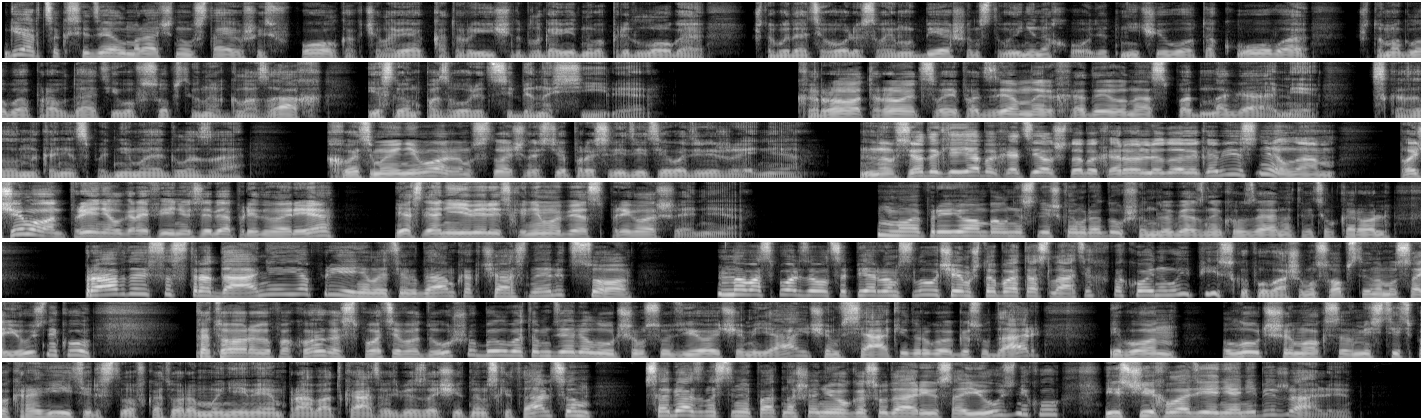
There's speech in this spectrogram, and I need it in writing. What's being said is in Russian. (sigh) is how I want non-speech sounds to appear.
Герцог сидел, мрачно уставившись в пол, как человек, который ищет благовидного предлога, чтобы дать волю своему бешенству, и не находит ничего такого, что могло бы оправдать его в собственных глазах, если он позволит себе насилие. «Крот роет свои подземные ходы у нас под ногами», — сказал он, наконец, поднимая глаза. «Хоть мы и не можем с точностью проследить его движение». Но все-таки я бы хотел, чтобы король Людовик объяснил нам, почему он принял графиню себя при дворе, если они явились к нему без приглашения». «Мой прием был не слишком радушен, любезный кузен», — ответил король. «Правда, из сострадания я принял этих дам как частное лицо, но воспользовался первым случаем, чтобы отослать их покойному епископу, вашему собственному союзнику, который, упокой Господь его душу, был в этом деле лучшим судьей, чем я и чем всякий другой государь, ибо он лучше мог совместить покровительство, в котором мы не имеем права отказывать беззащитным скитальцам, с обязанностями по отношению к государю и союзнику, из чьих владений они бежали.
